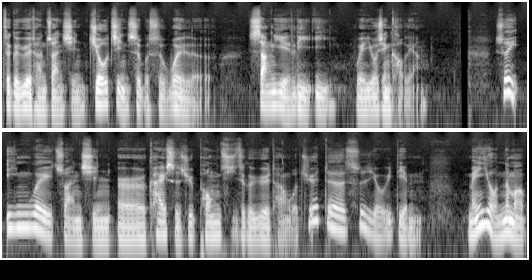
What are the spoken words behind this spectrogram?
这个乐团转型究竟是不是为了商业利益为优先考量。所以，因为转型而开始去抨击这个乐团，我觉得是有一点没有那么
